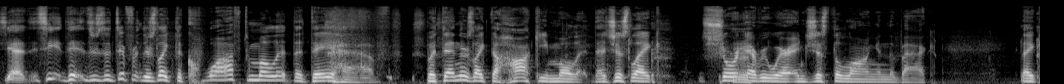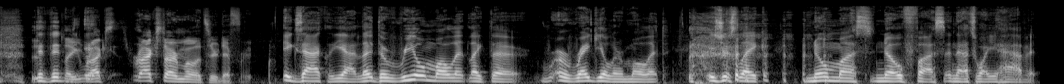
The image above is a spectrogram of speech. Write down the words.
Yeah, see, there's a different. There's like the coiffed mullet that they have, but then there's like the hockey mullet that's just like short everywhere and just the long in the back. Like the, the, Like rock, rock star mullets are different. Exactly, yeah. Like the real mullet, like the r- regular mullet, is just like no muss, no fuss, and that's why you have it.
